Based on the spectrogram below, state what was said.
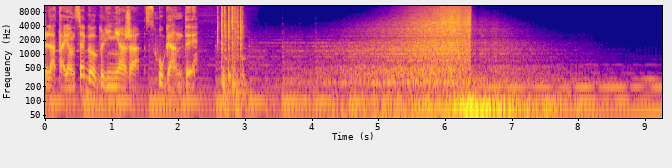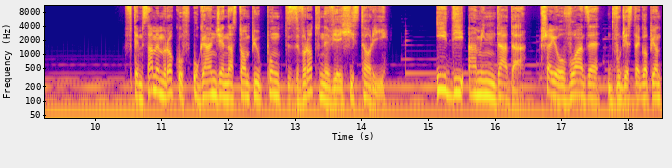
latającego gliniarza z Ugandy. W tym samym roku w Ugandzie nastąpił punkt zwrotny w jej historii. Idi Amin Dada przejął władzę 25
